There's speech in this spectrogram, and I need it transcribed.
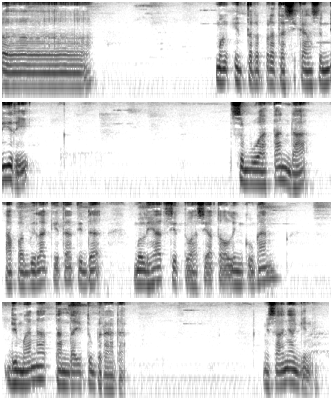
uh, menginterpretasikan sendiri sebuah tanda apabila kita tidak melihat situasi atau lingkungan di mana tanda itu berada. Misalnya gini.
